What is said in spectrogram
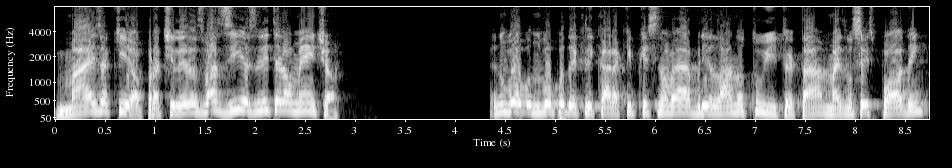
Mais aqui, ó, prateleiras vazias, literalmente, ó. Eu não vou, não vou poder clicar aqui porque senão vai abrir lá no Twitter, tá? Mas vocês podem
